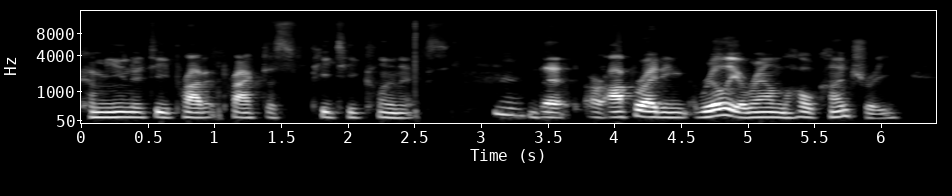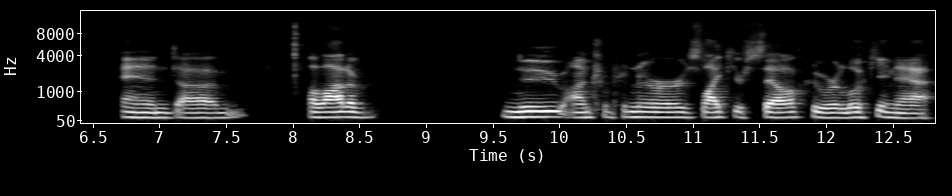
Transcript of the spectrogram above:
community private practice PT clinics mm. that are operating really around the whole country, and um, a lot of new entrepreneurs like yourself who are looking at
